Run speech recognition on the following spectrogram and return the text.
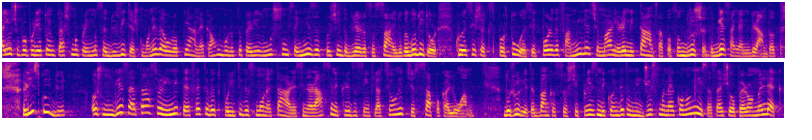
ajo që po përjetojmë tashmë prej më se dy vitesh, ku monedha europiane ka humbur në këtë periudhë më shumë se njëzet për qind të vlerës së saj, duke goditur kryesisht eksportuesit, por edhe familjet që marrin remitanca, apo thënë ndryshe, dërgesa nga emigrantët. Risku i dytë është mungesa e transferimit të efekteve të politikës monetare, si në rastin e krizës së inflacionit që sapo kaluam. Ndërhyrjet e Bankës së Shqipërisë ndikojnë vetëm në gjysmën e ekonomisë, asaj që operon me lekë,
